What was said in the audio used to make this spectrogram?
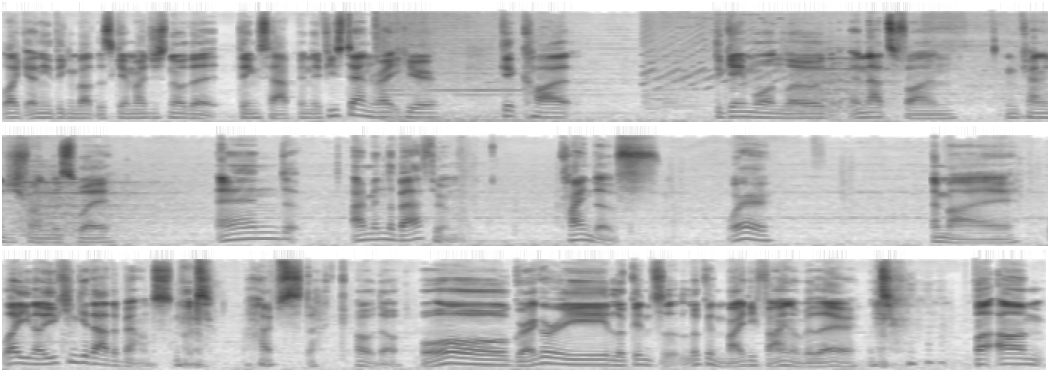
like anything about this game. I just know that things happen. If you stand right here, get caught, the game will unload, and that's fun. You kind of just run this way. And I'm in the bathroom. Kind of. Where am I? Well, you know, you can get out of bounds. I'm stuck. Oh, no. Oh, Gregory looking looking mighty fine over there. but um,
